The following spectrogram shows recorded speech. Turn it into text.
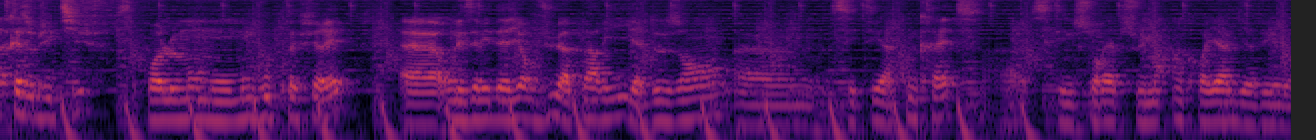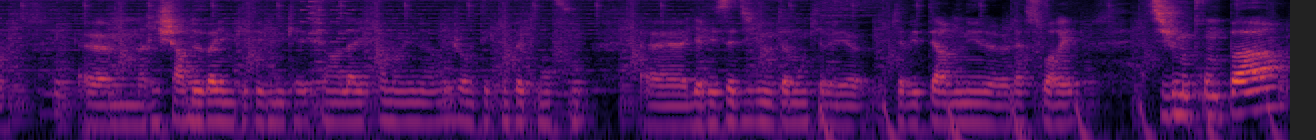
Pas très objectif, c'est probablement mon, mon groupe préféré. Euh, on les avait d'ailleurs vus à Paris il y a deux ans, euh, c'était à Concrète, Euh, c'était une soirée absolument incroyable. Il y avait Richard Devine qui était venu, qui avait fait un live pendant une heure, les gens étaient complètement fous. Euh, il y avait Zadig notamment qui avait, qui avait terminé le- la soirée. Si je me trompe pas,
